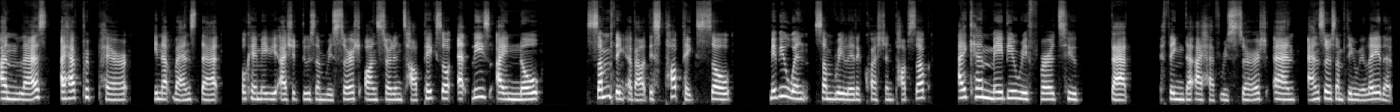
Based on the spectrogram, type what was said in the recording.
unless I have prepared in advance that okay, maybe I should do some research on certain topics, so at least I know something about this topic. So maybe when some related question pops up, I can maybe refer to that thing that I have researched and answer something related.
